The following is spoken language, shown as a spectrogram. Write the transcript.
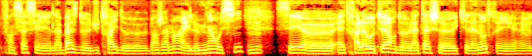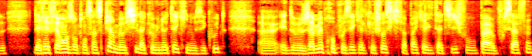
enfin ça, c'est la base de- du travail de Benjamin et le mien aussi Mm. c'est euh, être à la hauteur de la tâche euh, qui est la nôtre et euh, des références dont on s'inspire, mais aussi la communauté qui nous écoute et de jamais proposer quelque chose qui soit pas qualitatif ou pas poussé à fond.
